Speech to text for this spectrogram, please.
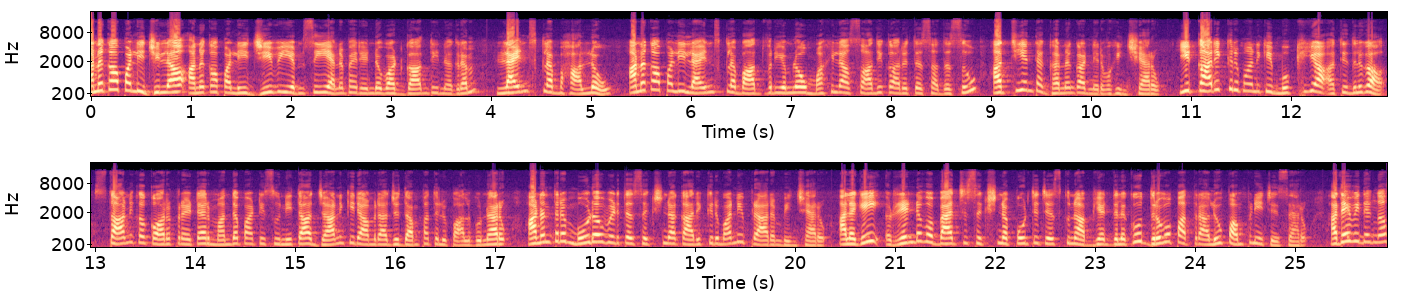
అనకాపల్లి జిల్లా అనకాపల్లి జీవీఎంసీ ఎనభై రెండవ వార్డ్ గాంధీనగరం లయన్స్ క్లబ్ హాల్లో అనకాపల్లి లయన్స్ క్లబ్ ఆధ్వర్యంలో మహిళా సాధికారత సదస్సు అత్యంత ఘనంగా నిర్వహించారు. ఈ కార్యక్రమానికి ముఖ్య అతిథులుగా స్థానిక కార్పొరేటర్ మందపాటి సునీత జానకి రామరాజు దంపతులు పాల్గొన్నారు. అనంతరం మూడవ విడత శిక్షణ కార్యక్రమాన్ని ప్రారంభించారు. అలాగే రెండవ బ్యాచ్ శిక్షణ పూర్తి చేసుకున్న అభ్యర్థులకు ధృవపత్రాలు పంపిణీ చేశారు. అదేవిధంగా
